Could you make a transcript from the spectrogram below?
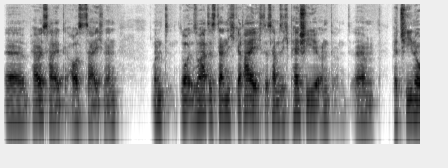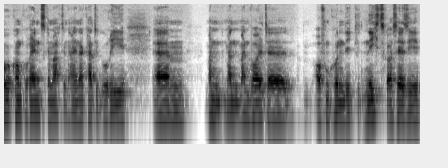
äh, Parasite auszeichnen. Und so, so hat es dann nicht gereicht. Das haben sich Pesci und, und ähm, Pacino Konkurrenz gemacht in einer Kategorie. Ähm, man, man, man wollte offenkundig nicht Scorsese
